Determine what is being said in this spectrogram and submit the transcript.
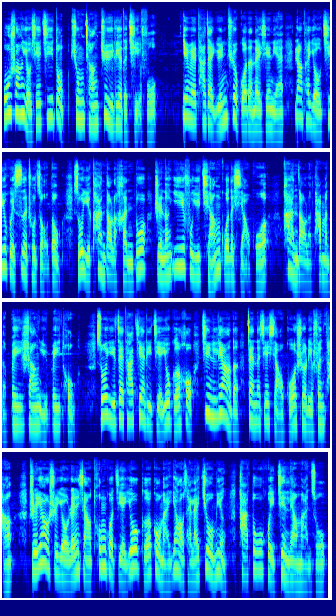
无双有些激动，胸腔剧烈的起伏，因为他在云雀国的那些年，让他有机会四处走动，所以看到了很多只能依附于强国的小国，看到了他们的悲伤与悲痛。所以，在他建立解忧阁后，尽量的在那些小国设立分堂。只要是有人想通过解忧阁购买药材来救命，他都会尽量满足。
